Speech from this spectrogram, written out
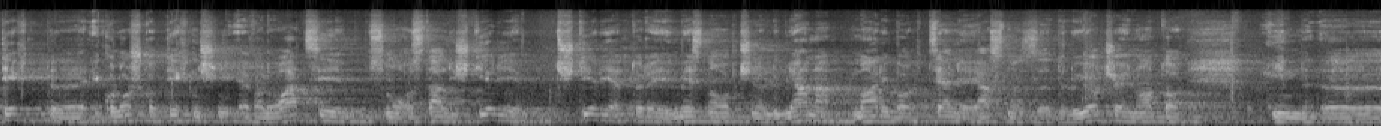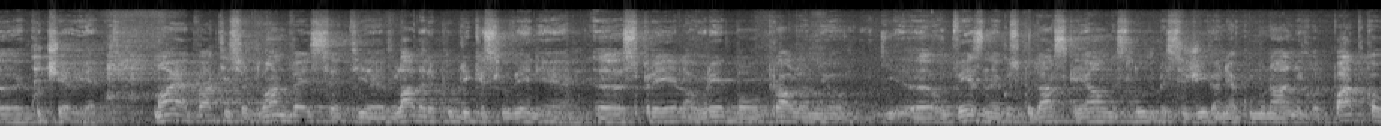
teh, eh, ekološko-tehnični evaluaciji smo ostali štirje, štirje, torej mestna občina Ljubljana, Maribor, Celje, jasno z delujočo enoto in uh, Kočevje. Maja 2022 je vlada Republike Slovenije uh, sprejela uredbo o upravljanju uh, obvezne gospodarske javne službe sežiganja komunalnih odpadkov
